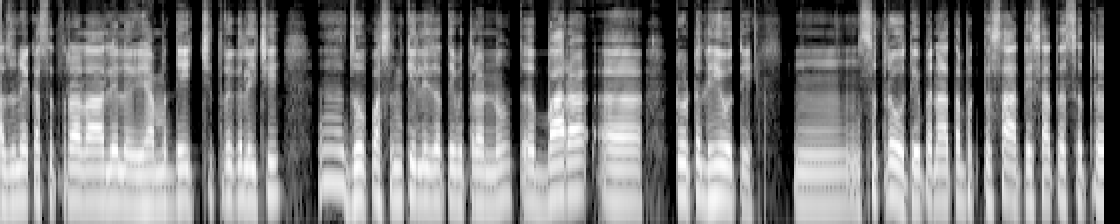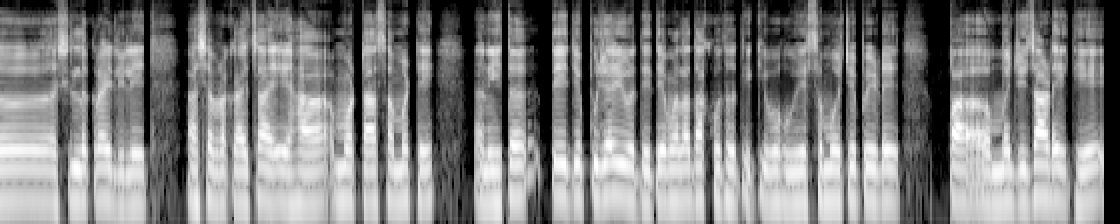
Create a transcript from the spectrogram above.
अजून एका सत्राला आलेलो आहे. ह्यामध्ये चित्रकलेची जोपासन केली जाते मित्रांनो. तर बारा टोटल हे होते. सत्र होते. पण आता फक्त सहा ते सातच सत्र शिल्लक राहिलेले आहेत. अशा प्रकारचा आहे हा मोठा असा मठ आहे. आणि इथं ते जे पुजारी होते ते मला दाखवत होते की भाऊ हे समोरचे पेढे पा म्हणजे झाडं आहेत हे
